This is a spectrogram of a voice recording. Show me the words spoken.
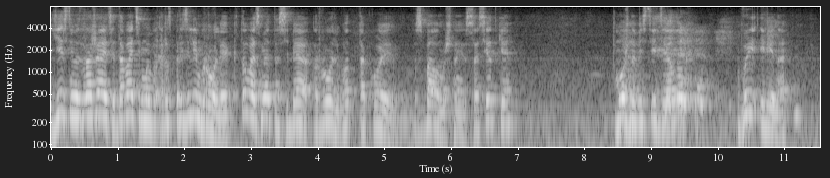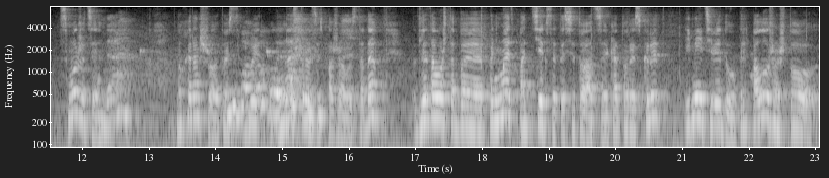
Если не возражаете, давайте мы распределим роли. Кто возьмет на себя роль вот такой взбалмошной соседки? Можно вести диалог. Вы, Ирина, сможете? Да. Ну хорошо, то есть вы настройтесь, пожалуйста, да? Для того, чтобы понимать подтекст этой ситуации, который скрыт, имейте в виду, предположим, что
